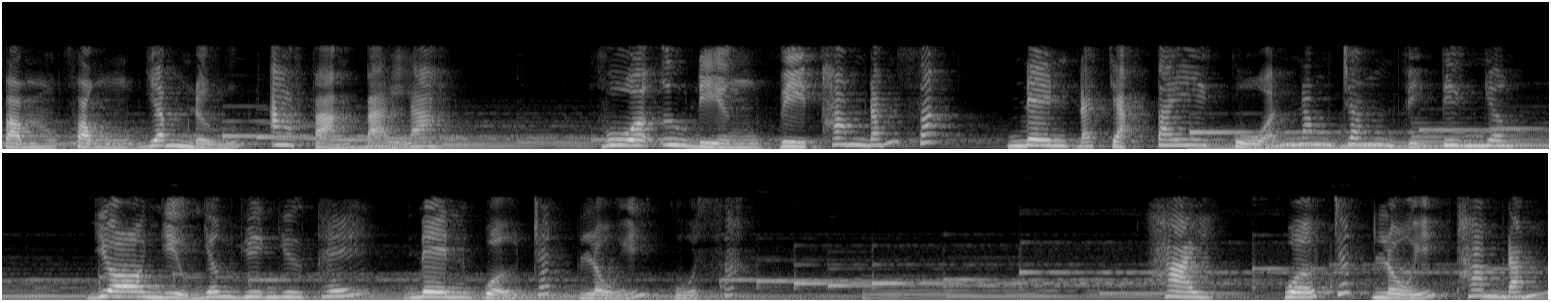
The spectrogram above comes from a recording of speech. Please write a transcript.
phòng phòng giam nữ a phạm bà la. Vua ưu điền vì tham đắm sắc nên đã chặt tay của 500 vị tiên nhân. Do nhiều nhân duyên như thế nên quở trách lỗi của sắc hai, quở trách lỗi tham đắm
